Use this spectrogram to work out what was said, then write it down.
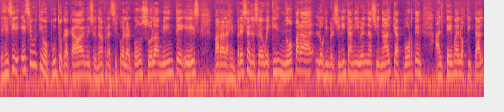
Es decir, ese último punto que acaba de mencionar Francisco Alarcón solamente es para las empresas de la ciudad de no para los inversionistas a nivel nacional que aporten al tema del hospital.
